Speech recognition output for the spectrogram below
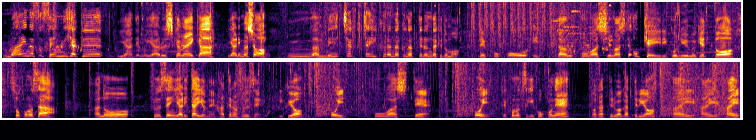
マイナス1200いやでもやるしかないか。やりましょう。うーわめちゃくちゃいくらなくなってるんだけども。でここを一旦壊しまして OK リコニウムゲット。そこのさあのー、風船やりたいよね。ハテナ風船。いくよ。ほい。壊して。ほい。でこの次ここね。分かってる分かってるよ。はいはいはい。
